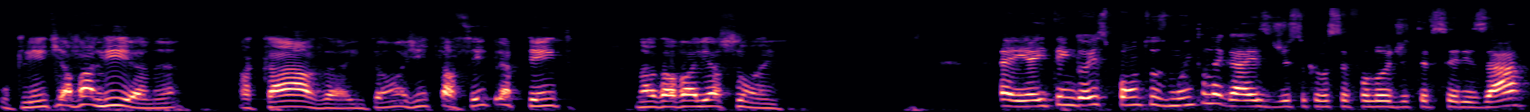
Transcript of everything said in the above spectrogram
O cliente avalia né, a casa, então a gente está sempre atento nas avaliações. É, e aí tem dois pontos muito legais disso que você falou de terceirizar.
